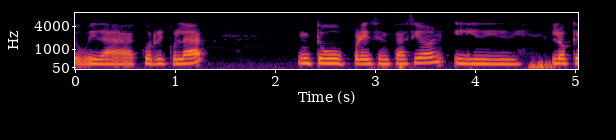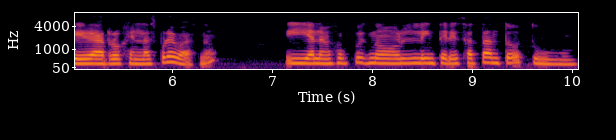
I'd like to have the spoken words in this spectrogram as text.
tu vida curricular, tu presentación y lo que arrojen las pruebas, ¿no? Y a lo mejor pues no le interesa tanto tu,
